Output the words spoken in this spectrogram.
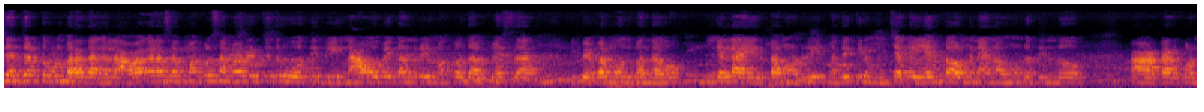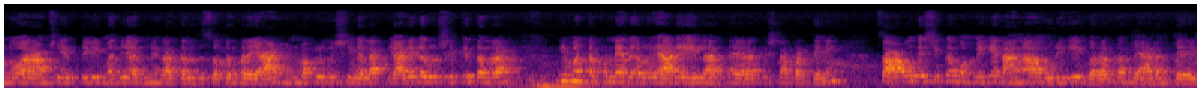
ಜಂಜರ್ ತಗೊಂಡ್ ಬರೋದಾಗಲ್ಲ. ಅವಾಗೆಲ್ಲ ಸ್ವಲ್ಪ ಮಕ್ಳು ಸಣ್ಣವ್ರು ಇರ್ತಿದ್ರು, ಓದ್ತಿದ್ವಿ. ಈಗ ನಾವು ಹೋಗ್ಬೇಕಂದ್ರೆ ಈ ಮಕ್ಕಳದ ಅಭ್ಯಾಸ, ಈ ಪೇಪರ್ ಮುಂದೆ ಬಂದಾವು. ಹಿಂಗೆಲ್ಲ ಇರ್ತಾವ ನೋಡ್ರಿ. ಮದ್ವೆಕಿನ ಮುಂಚೆಗೆ ಏನು ತವ್ರ ಮನ್ಯಾಗ ನಾವು ಉಂಡು ತಿಂದು ಆಟ ಆಡ್ಕೊಂಡು ಆರಾಮ್ಸೆ ಇರ್ತೀವಿ. ಮದುವೆ ಆದ್ಮೇಲೆ ಆ ಥರದ್ದು ಸ್ವತಂತ್ರ ಯಾವ ಹೆಣ್ಮಕ್ಳಿಗೂ ಸಿಗಲ್ಲ. ಯಾರಿಗಾದ್ರೂ ಸಿಕ್ಕಿತ್ತಂದ್ರೆ ನಿಮ್ಮಂಥ ಪುಣ್ಯದವರು ಯಾರೇ ಇಲ್ಲ ಅಂತ ಹೇಳಕ್ಕೆ ಇಷ್ಟಪಡ್ತೀನಿ. ಸೊ ಆ ಉದ್ದೇಶಕ್ಕೆ ಮಮ್ಮಿಗೆ ನಾನಾ ಊರಿಗೆ ಬರೋಕೆ ಬ್ಯಾಡ ಅಂತೇಳಿ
